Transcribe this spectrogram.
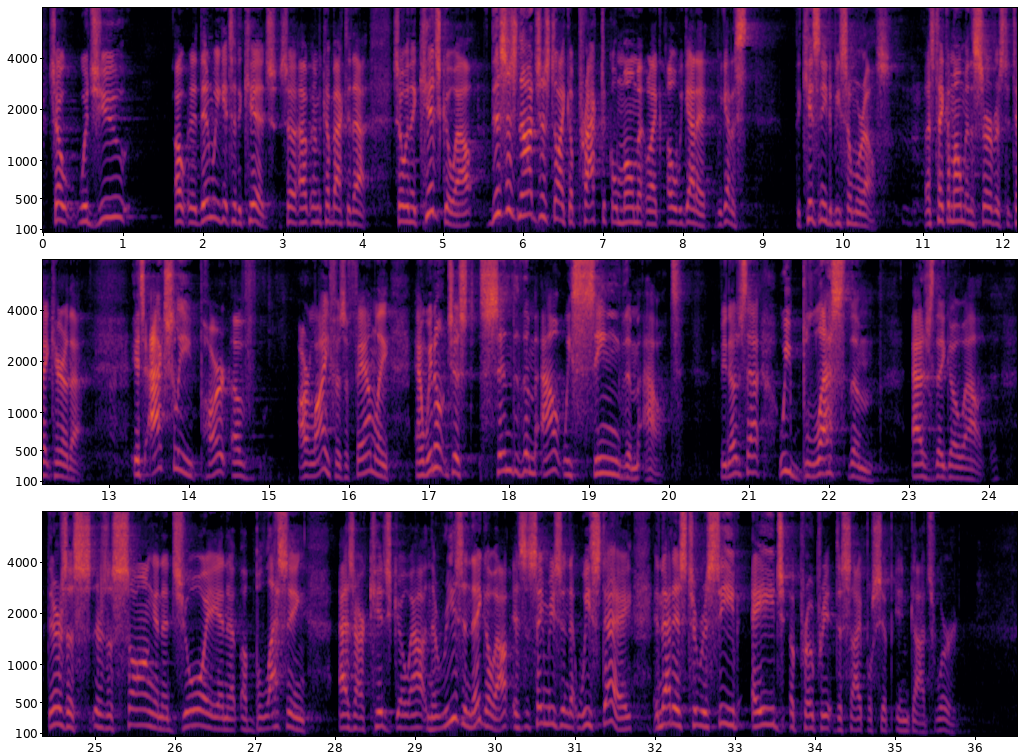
So would you Oh, then we get to the kids. So I'm going to come back to that. So when the kids go out, this is not just like a practical moment like, oh, we got to, we got to, the kids need to be somewhere else. Let's take a moment in the service to take care of that. It's actually part of our life as a family, and we don't just send them out, we sing them out. Have you noticed that? We bless them as they go out. There's a, there's a song and a joy and a, a blessing as our kids go out. And the reason they go out is the same reason that we stay, and that is to receive age appropriate discipleship in God's Word.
